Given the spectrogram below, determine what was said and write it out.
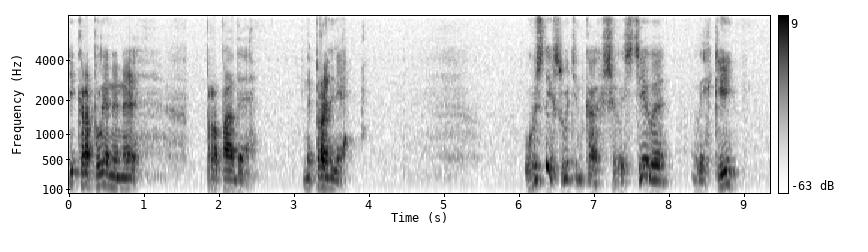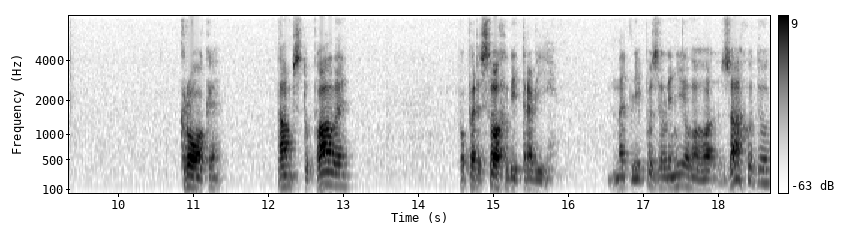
і краплини не пропаде, не пролє. У густих сутінках шелестіли легкі кроки. Там ступали по пересохлій траві. На тлі позеленілого заходу.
